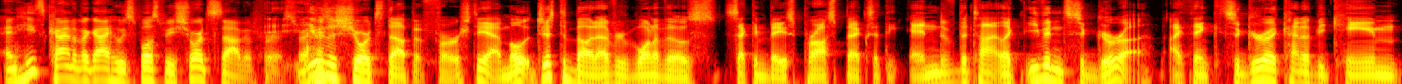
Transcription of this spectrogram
And he's kind of a guy who's supposed to be shortstop at first, right? He was a shortstop at first, yeah. Mo- just about every one of those second base prospects at the end of the time, like even Segura, I think Segura kind of became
